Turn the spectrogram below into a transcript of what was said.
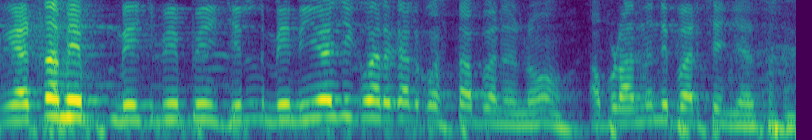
ఎట్లా మీ మీ మీ జిల్లా మీ నియోజకవర్గాలకు వస్తాపా నేను. అప్పుడు అందరినీ పరిచయం చేస్తాను.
